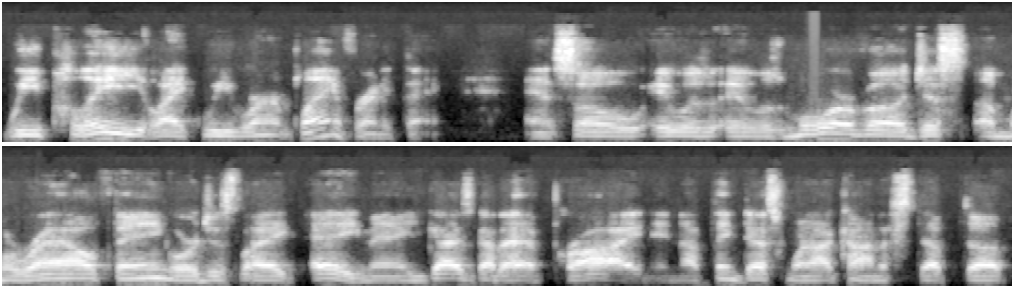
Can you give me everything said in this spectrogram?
we played like we weren't playing for anything. And so it was it was more of a just a morale thing or just like, hey man, you guys gotta have pride. And I think that's when I kind of stepped up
